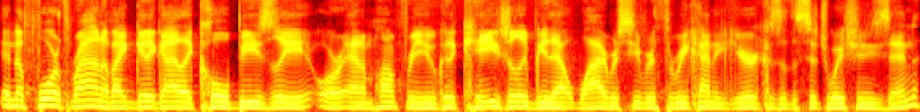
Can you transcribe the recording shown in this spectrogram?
in the fourth round, if I can get a guy like Cole Beasley or Adam Humphrey who could occasionally be that wide receiver three kind of year because of the situation he's in,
